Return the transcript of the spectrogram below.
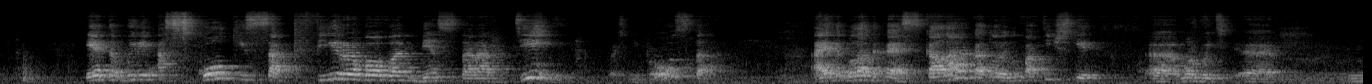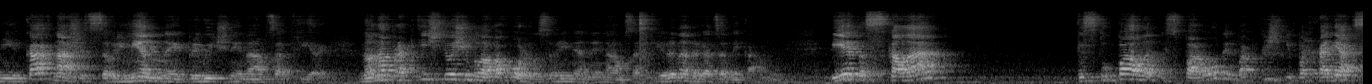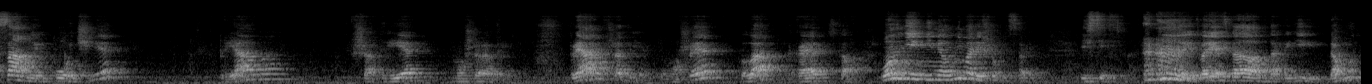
это были осколки сапфирового месторождения. То есть не просто, а это была такая скала, которая, ну, фактически, э, может быть, э, не как наши современные, привычные нам сапфиры, но она практически очень была похожа на современные нам сапфиры, на драгоценные камни. И эта скала выступала из породы, фактически подходя к самой почве, прямо в шатре Мошерабейна. Прямо в шатре. У Моше была такая скала. Он не, не имел ни малейшего представления, естественно. И Творец сказал ему так, иди домой,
